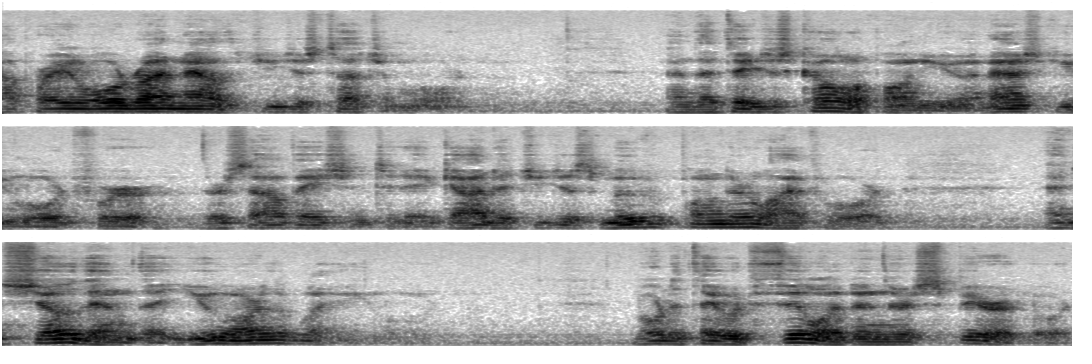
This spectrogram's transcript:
I pray, Lord, right now that you just touch them, Lord, and that they just call upon you and ask you, Lord, for their salvation today. God, that you just move upon their life, Lord, and show them that you are the way, Lord. That they would feel it in their spirit, Lord,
